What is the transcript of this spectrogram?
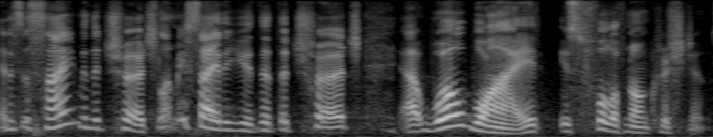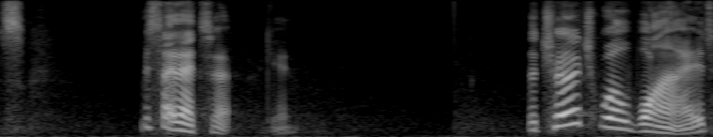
And it's the same in the church. Let me say to you that the church uh, worldwide is full of non Christians. Let me say that uh, again. The church worldwide,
